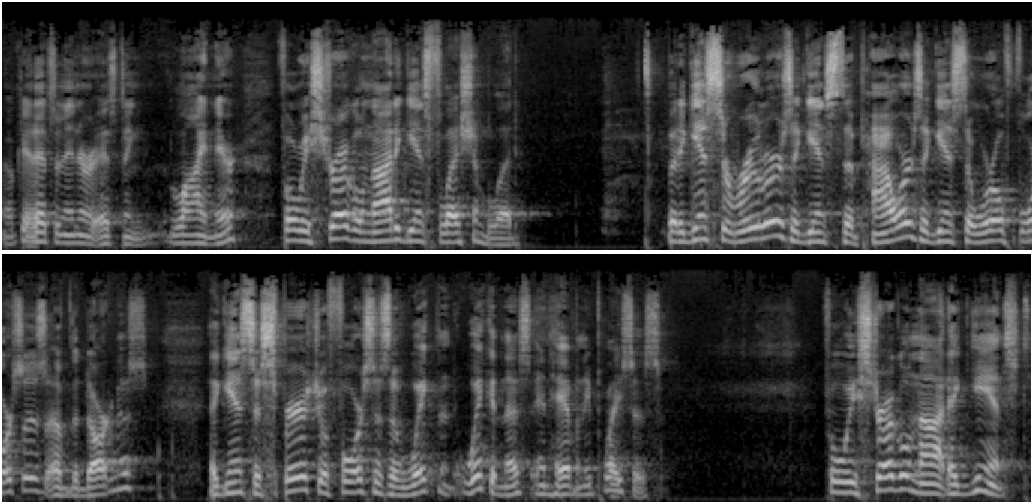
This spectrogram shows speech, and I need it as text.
Okay, that's an interesting line there. For we struggle not against flesh and blood, but against the rulers, against the powers, against the world forces of the darkness, against the spiritual forces of wickedness in heavenly places. For we struggle not against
